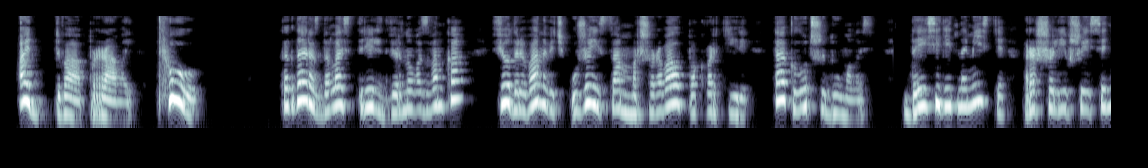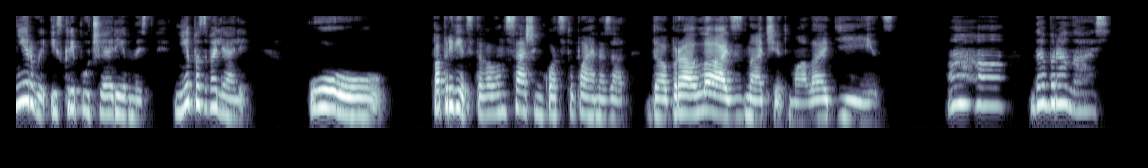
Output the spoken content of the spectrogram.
ать-два правой. Фу! Когда раздалась трель дверного звонка, Федор Иванович уже и сам маршировал по квартире, так лучше думалось. Да и сидеть на месте расшалившиеся нервы и скрипучая ревность не позволяли. о, поприветствовал он Сашеньку, отступая назад. «Добралась, значит, молодец!» «Ага, добралась»,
